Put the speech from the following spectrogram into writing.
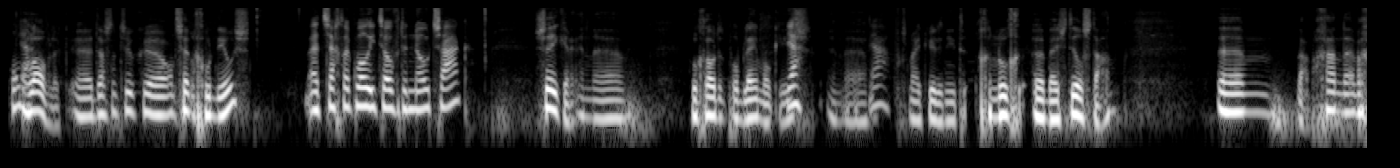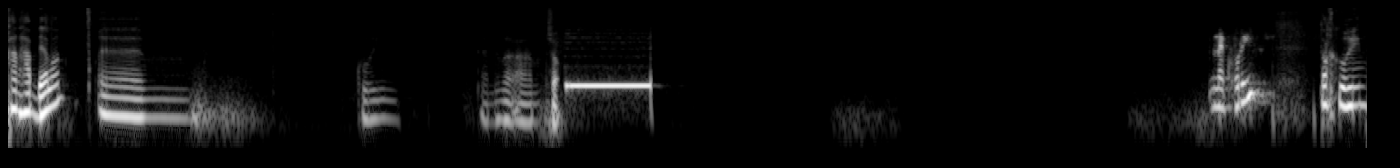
ongelooflijk. Eh, dat is natuurlijk eh, ontzettend goed nieuws. Het zegt ook wel iets over de noodzaak. Zeker. En eh, hoe groot het probleem ook is. Ja. En, eh, Ja. Volgens mij kun je er niet genoeg eh, bij stilstaan. Ehm, nou, we gaan, we gaan haar bellen. Ehm Corine, zet haar nummer aan. Zo. Met Corine? Dag Corine,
